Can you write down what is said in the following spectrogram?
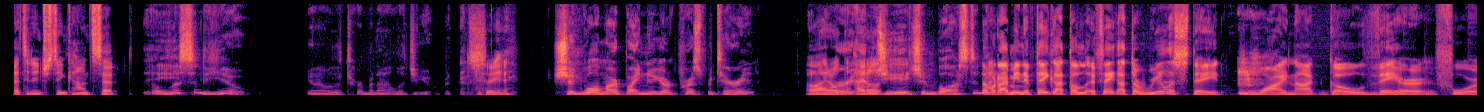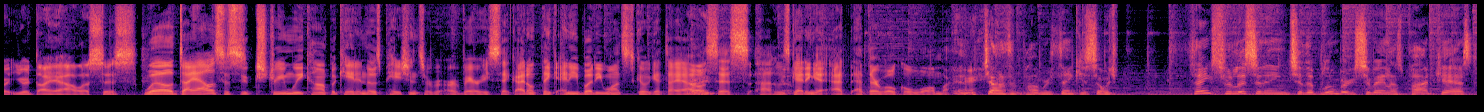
That's an interesting concept. Oh, listen to you. You know the terminology over there. See. Should Walmart buy New York Presbyterian Oh, I don't. I don't. MGH in Boston? No, but I mean, if they got the if they got the real estate, why not go there for your dialysis? Well, dialysis is extremely complicated, and those patients are, are very sick. I don't think anybody wants to go get dialysis uh, who's getting it at, at their local Walmart. Yeah. Jonathan Palmer, thank you so much. Thanks for listening to the Bloomberg Surveillance Podcast.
